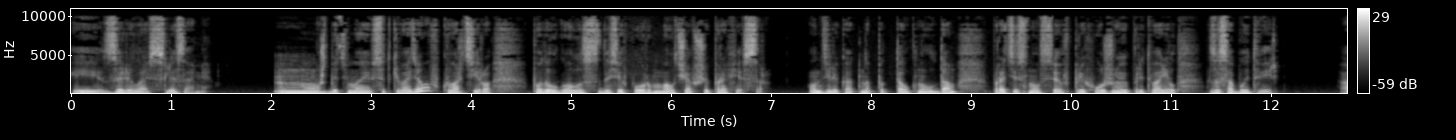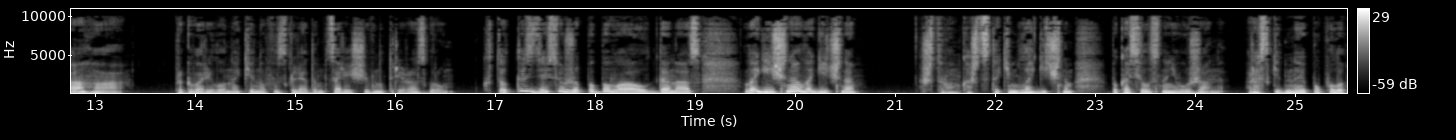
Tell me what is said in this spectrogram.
и залилась слезами. «Может быть, мы все-таки войдем в квартиру?» — подал голос до сих пор молчавший профессор. Он деликатно подтолкнул дам, протиснулся в прихожую и притворил за собой дверь. «Ага», — проговорил он, окинув взглядом царящий внутри разгром. Кто-то здесь уже побывал до нас. Логично, логично. Что вам кажется таким логичным? Покосилась на него Жанна. Раскиданные по полу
